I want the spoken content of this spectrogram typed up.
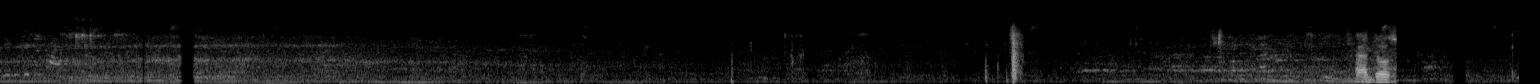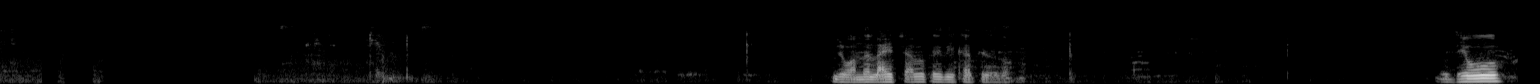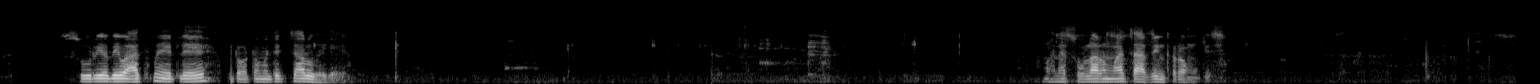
આ દોસ્ત જો અંદર લાઈટ ચાલુ થઈ દેખાતી છે તમને જેવું સૂર્યદેવ આથમે એટલે ઓટોમેટિક ચાલુ થઈ જાય મને સોલારમાં ચાર્જિંગ કરવા મૂકીશ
